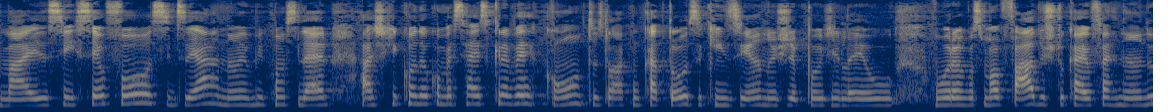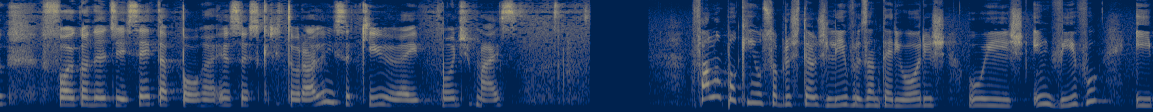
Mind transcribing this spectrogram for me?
Mas, assim, se eu fosse dizer, ah, não, eu me considero. Acho que quando eu comecei a escrever contos lá com 14, 15 anos, depois de ler o Morangos Malfados do Caio Fernando, foi quando eu disse: Eita porra, eu sou escritora, olha isso aqui, velho, bom demais. Fala um pouquinho sobre os teus livros anteriores, os Em Vivo e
